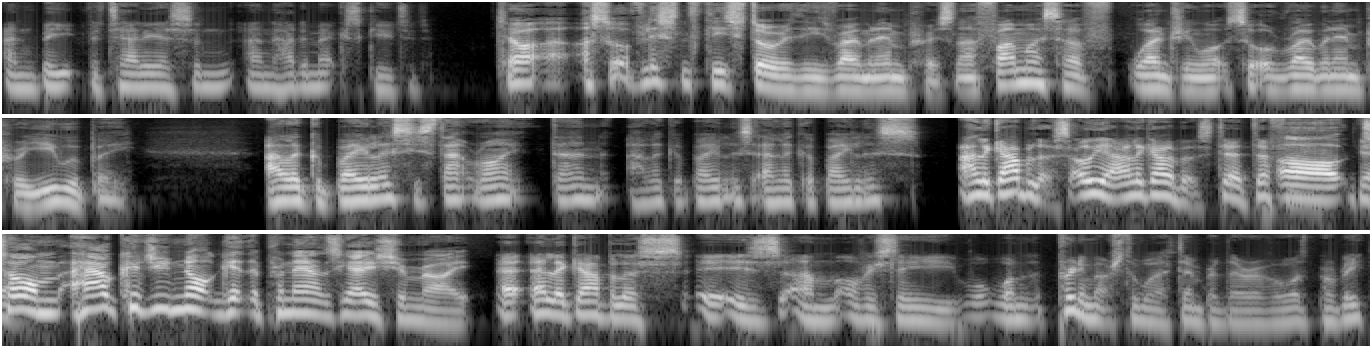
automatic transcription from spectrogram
and beat Vitellius and, and had him executed. So I, I sort of listened to these stories of these Roman emperors, and I find myself wondering what sort of Roman emperor you would be. Elagabalus, is that right, Dan? Elagabalus, Elagabalus. Elagabalus. Oh, yeah, Elagabalus. Yeah, definitely. Oh, Yeah. Tom, how could you not get the pronunciation right? Uh, Elagabalus is um, obviously one of the, pretty much the worst emperor there ever was, probably.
